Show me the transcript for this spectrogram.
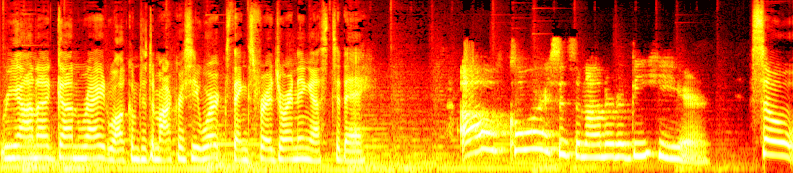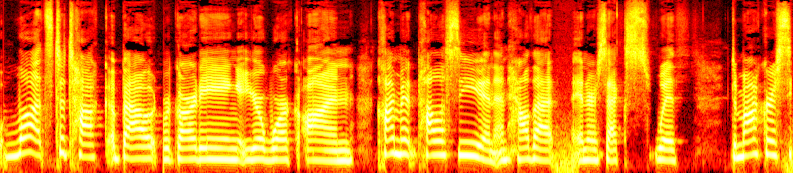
Rhiana Gunn Wright, welcome to Democracy Works. Thanks for joining us today. Oh, of course. It's an honor to be here. So, lots to talk about regarding your work on climate policy and, and how that intersects with democracy.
